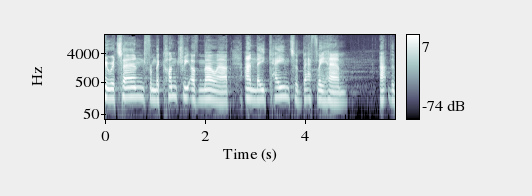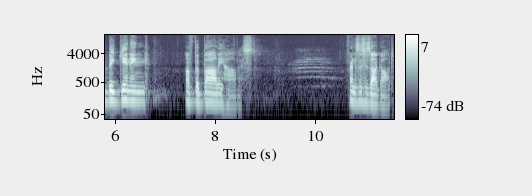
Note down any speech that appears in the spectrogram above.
who returned from the country of Moab, and they came to Bethlehem at the beginning of the barley harvest. Friends, this is our God.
